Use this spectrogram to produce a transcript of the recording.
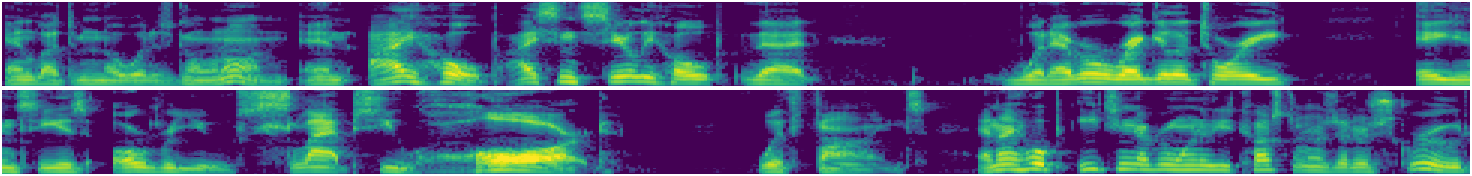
and let them know what is going on. And I hope, I sincerely hope that whatever regulatory agency is over you slaps you hard with fines and I hope each and every one of these customers that are screwed,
